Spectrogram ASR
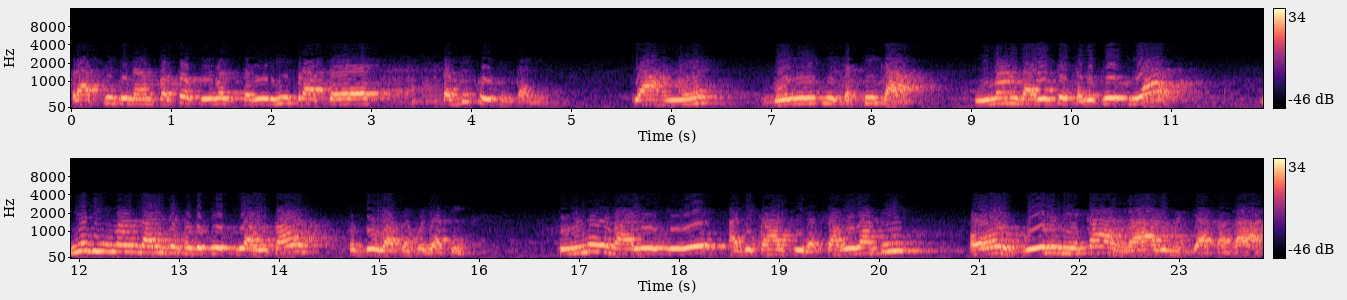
प्राप्ति के नाम पर तो केवल शरीर ही प्राप्त है, तब भी कोई चिंता नहीं। क्या हमने बोलने की शक्ति का ईमानदारी से सदुपयोग किया? यदि ईमानदारी से सदुपयोग किया होता तो दो बातें हो जाती। सुनने वाले के अधिकार की रक्षा हो जाती और बोलने का राग मिट जाता, राग।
